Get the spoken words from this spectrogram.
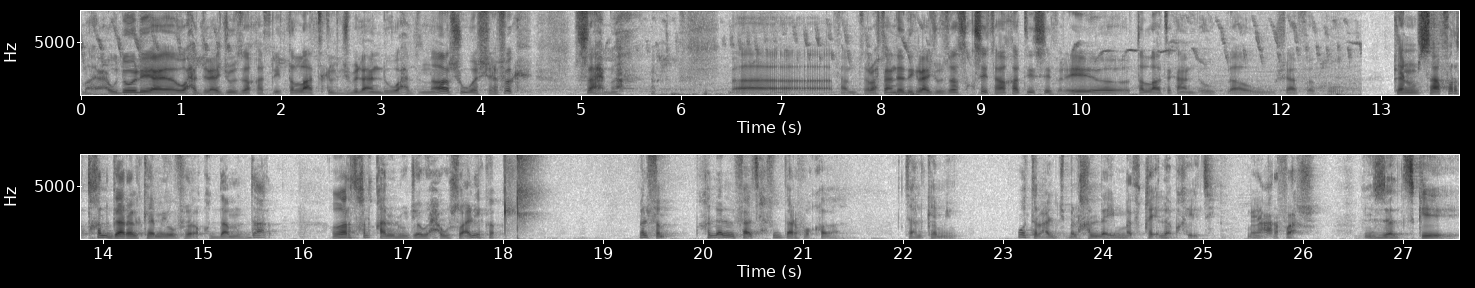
ما يعاودوا لي واحد العجوزة قالت لي طلعتك الجبل عنده واحد النهار شو شافك؟ صح ما فهمت. رحت عند هذيك العجوزة سقسيتها قالت لي c'est vrai طلعتك عنده لا وشافك و... كان مسافر دخل قال الكاميو قدام الدار غير دخل قالوا له جاو يحوسوا عليك. ما الفم خلى المفاتح في الدار فوق تاع الكاميو وطلع الجبل خلى يما ثقيله بختي ما يعرفهاش. نزادت كي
